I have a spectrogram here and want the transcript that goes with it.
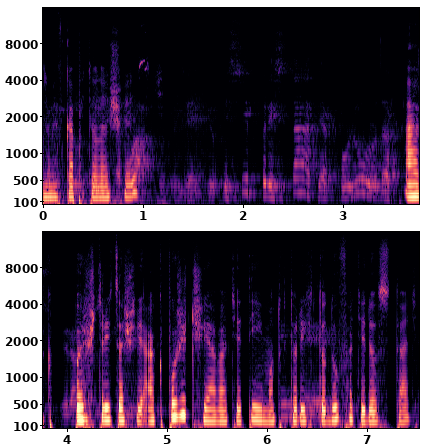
sme v kapitole 6, ak, 44, ak požičiavate tým, od ktorých to dúfate dostať,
